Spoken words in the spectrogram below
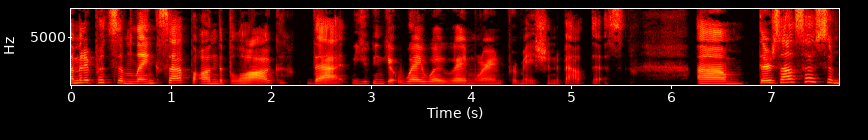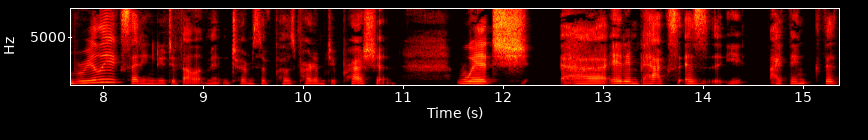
I'm going to put some links up on the blog that you can get way, way, way more information about this. Um, there's also some really exciting new development in terms of postpartum depression, which uh, it impacts as I think that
